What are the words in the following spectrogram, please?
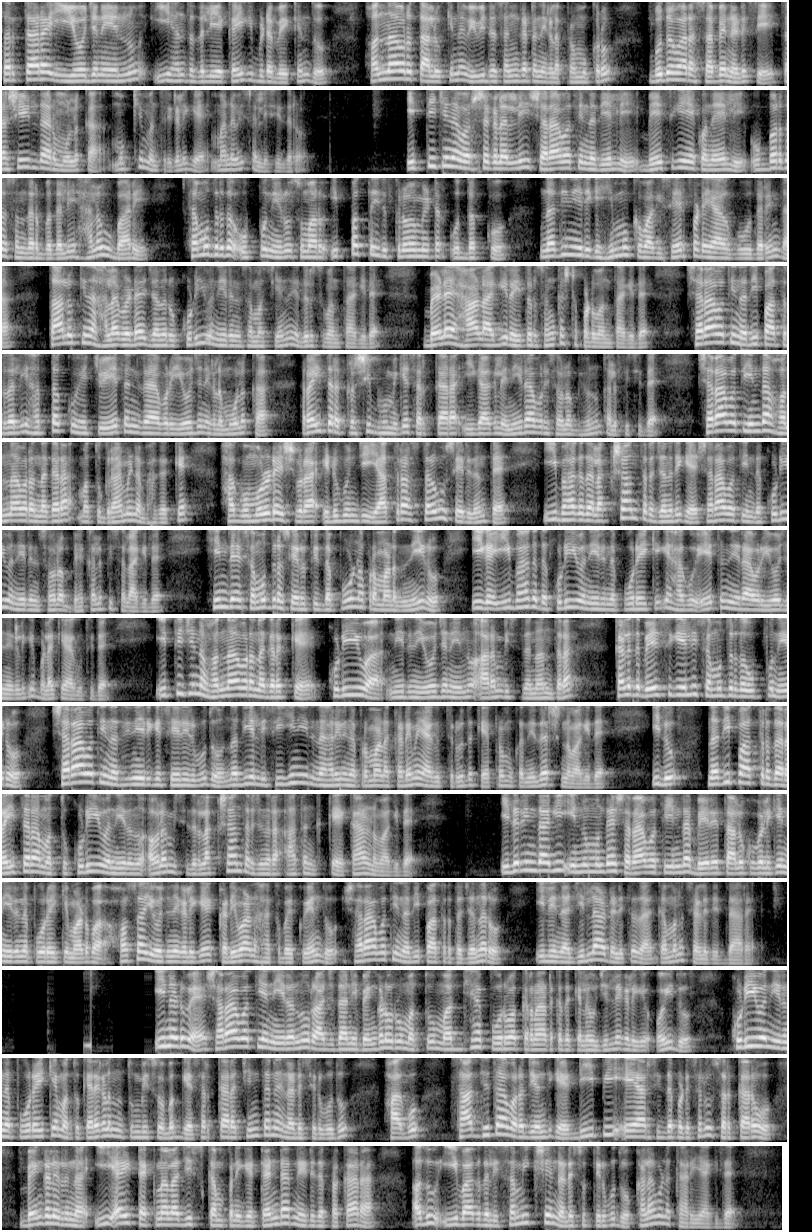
ಸರ್ಕಾರ ಈ ಯೋಜನೆಯನ್ನು ಈ ಹಂತದಲ್ಲಿಯೇ ಕೈಗೆ ಬಿಡಬೇಕೆಂದು ಹೊನ್ನಾವರ ತಾಲೂಕಿನ ವಿವಿಧ ಸಂಘಟನೆಗಳ ಪ್ರಮುಖರು ಬುಧವಾರ ಸಭೆ ನಡೆಸಿ ತಹಶೀಲ್ದಾರ್ ಮೂಲಕ ಮುಖ್ಯಮಂತ್ರಿಗಳಿಗೆ ಮನವಿ ಸಲ್ಲಿಸಿದರು. ಇತ್ತೀಚಿನ ವರ್ಷಗಳಲ್ಲಿ ಶರಾವತಿ ನದಿಯಲ್ಲಿ ಬೇಸಿಗೆಯ ಕೊನೆಯಲ್ಲಿ ಉಬ್ಬರದ ಸಂದರ್ಭದಲ್ಲಿ ಹಲವು ಬಾರಿ ಸಮುದ್ರದ ಉಪ್ಪು ನೀರು ಸುಮಾರು ಇಪ್ಪತ್ತೈದು ಕಿಲೋಮೀಟರ್ ಉದ್ದಕ್ಕೂ ನದಿ ನೀರಿಗೆ ಹಿಮ್ಮುಖವಾಗಿ ಸೇರ್ಪಡೆಯಾಗುವುದರಿಂದ ತಾಲೂಕಿನ ಹಲವೆಡೆ ಜನರು ಕುಡಿಯುವ ನೀರಿನ ಸಮಸ್ಯೆಯನ್ನು ಎದುರಿಸುವಂತಾಗಿದೆ. ಬೆಳೆ ಹಾಳಾಗಿ ರೈತರು ಸಂಕಷ್ಟ ಪಡುವಂತಾಗಿದೆ ಶರಾವತಿ ನದಿ ಪಾತ್ರದಲ್ಲಿ ಹತ್ತಕ್ಕೂ ಹೆಚ್ಚು ಏತ ನೀರಾವರಿ ಯೋಜನೆಗಳ ಮೂಲಕ ರೈತರ ಕೃಷಿ ಭೂಮಿಗೆ ಸರ್ಕಾರ ಈಗಾಗಲೇ ನೀರಾವರಿ ಸೌಲಭ್ಯವನ್ನು ಕಲ್ಪಿಸಿದೆ. ಶರಾವತಿಯಿಂದ ಹೊನ್ನಾವರ ನಗರ ಮತ್ತು ಗ್ರಾಮೀಣ ಭಾಗಕ್ಕೆ ಹಾಗೂ ಮುರುಡೇಶ್ವರ, ಇಡುಗುಂಜಿ ಯಾತ್ರಾ ಸ್ಥಳವೂ ಸೇರಿದಂತೆ ಈ ಭಾಗದ ಲಕ್ಷಾಂತರ ಜನರಿಗೆ ಶರಾವತಿಯಿಂದ ಕುಡಿಯುವ ನೀರಿನ ಸೌಲಭ್ಯ ಕಲ್ಪಿಸಲಾಗಿದೆ. ಹಿಂದೆ ಸಮುದ್ರ ಸೇರುತ್ತಿದ್ದ ಪೂರ್ಣ ಪ್ರಮಾಣದ ನೀರು ಈಗ ಈ ಭಾಗದ ಕುಡಿಯುವ ನೀರಿನ ಪೂರೈಕೆಗೆ ಹಾಗೂ ಏತ ನೀರಾವರಿ ಯೋಜನೆಗಳಿಗೆ ಬಳಕೆಯಾಗುತ್ತಿದೆ. ಇತ್ತೀಚಿನ ಹೊನ್ನಾವರ ನಗರಕ್ಕೆ ಕುಡಿಯುವ ನೀರಿನ ಯೋಜನೆಯನ್ನು ಆರಂಭಿಸಿದ ನಂತರ ಕಳೆದ ಬೇಸಿಗೆಯಲ್ಲಿ ಸಮುದ್ರದ ಉಪ್ಪು ನೀರು ಶರಾವತಿ ನದಿ ನೀರಿಗೆ ಸೇರಿರುವುದು ನದಿಯಲ್ಲಿ ಸಿಹಿ ನೀರಿನ ಹರಿವಿನ ಪ್ರಮಾಣ ಕಡಿಮೆಯಾಗುತ್ತಿರುವುದಕ್ಕೆ ಪ್ರಮುಖ ನಿದರ್ಶನವಾಗಿದೆ. ಇದು ನದಿ ಪಾತ್ರದ ರೈತರ ಮತ್ತು ಕುಡಿಯುವ ನೀರನ್ನು ಅವಲಂಬಿಸಿದ ಲಕ್ಷಾಂತರ ಜನರ ಆತಂಕಕ್ಕೆ ಕಾರಣವಾಗಿದೆ. ಇದರಿಂದಾಗಿ ಇನ್ನು ಮುಂದೆ ಶರಾವತಿಯಿಂದ ಬೇರೆ ತಾಲೂಕುಗಳಿಗೆ ನೀರಿನ ಪೂರೈಕೆ ಮಾಡುವ ಹೊಸ ಯೋಜನೆಗಳಿಗೆ ಕಡಿವಾಣ ಹಾಕಬೇಕು ಎಂದು ಶರಾವತಿ ನದಿ ಪಾತ್ರದ ಜನರು ಇಲ್ಲಿನ ಜಿಲ್ಲಾಡಳಿತದ ಗಮನ ಸೆಳೆದಿದ್ದಾರೆ. ಈ ನಡುವೆ ಶರಾವತಿಯ ನೀರನ್ನು ರಾಜಧಾನಿ ಬೆಂಗಳೂರು ಮತ್ತು ಮಧ್ಯ ಪೂರ್ವ ಕರ್ನಾಟಕದ ಕೆಲವು ಜಿಲ್ಲೆಗಳಿಗೆ ಒಯ್ದು ಕುಡಿಯುವ ನೀರಿನ ಪೂರೈಕೆ ಮತ್ತು ಕೆರೆಗಳನ್ನು ತುಂಬಿಸುವ ಬಗ್ಗೆ ಸರ್ಕಾರ ಚಿಂತನೆ ನಡೆಸಿರುವುದು ಹಾಗೂ ಸಾಧ್ಯತಾ ವರದಿಯೊಂದಿಗೆ ಡಿಪಿಎಆರ್ ಸಿದ್ಧಪಡಿಸಲು ಸರ್ಕಾರವು ಬೆಂಗಳೂರಿನ ಇಐ ಟೆಕ್ನಾಲಜೀಸ್ ಕಂಪನಿಗೆ ಟೆಂಡರ್ ನೀಡಿದ ಪ್ರಕಾರ ಅದು ಈ ಭಾಗದಲ್ಲಿ ಸಮೀಕ್ಷೆ ನಡೆಸುತ್ತಿರುವುದು ಕಳವಳಕಾರಿಯಾಗಿದೆ.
